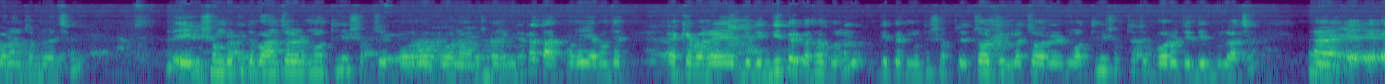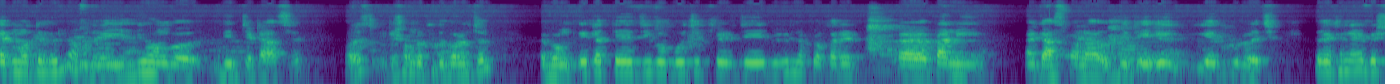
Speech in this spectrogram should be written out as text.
বনাঞ্চল রয়েছে। এই সংরক্ষিত বনাঞ্চলের মধ্যে সবচেয়ে বড় বন আমাদের হরিণঘাটা তারপরেই আমাদের একেবারে যদি দ্বীপের কথা বলি, দ্বীপের মধ্যে সবচেয়ে চর যেগুলো, চরের মধ্যে সবচেয়ে বড় যে দ্বীপগুলো আছে এর মধ্যে হইল আমাদের এই বিহঙ্গ দ্বীপ যেটা আছে forest, এটা সংরক্ষিত বনাঞ্চল এবং এটাতে জীব বৈচিত্র্যের যে বিভিন্ন প্রকারের প্রাণী গাছপালা উদ্ভিদ এই ইয়েগুলো রয়েছে। তো এখানে বেশ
